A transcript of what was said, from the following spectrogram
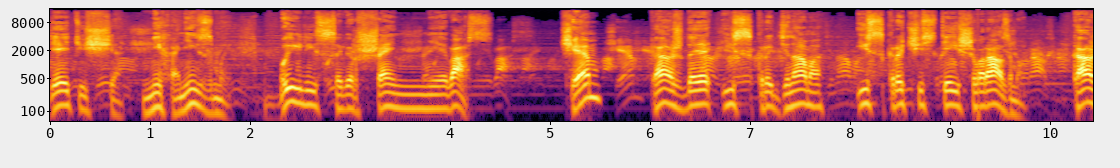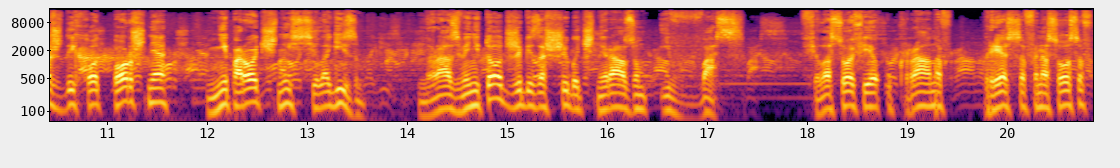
детища, механизмы, были совершеннее вас. Чем? Каждая искра динамо — искра чистейшего разума. Каждый ход поршня — непорочный силлогизм. Но разве не тот же безошибочный разум и в вас? Философия у кранов, прессов и насосов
